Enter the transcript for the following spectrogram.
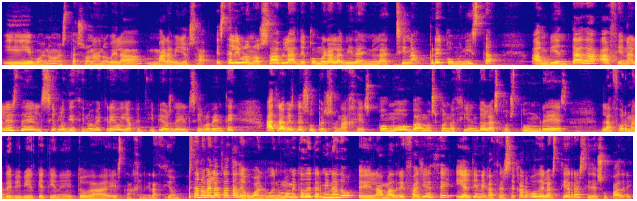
y bueno, esta es una novela maravillosa. Este libro nos habla de cómo era la vida en la China precomunista, ambientada a finales del siglo XIX, creo, y a principios del siglo XX, a través de sus personajes, cómo vamos conociendo las costumbres, la forma de vivir que tiene toda esta generación. Esta novela trata de Wanlu. En un momento determinado, eh, la madre fallece y él tiene que hacerse cargo de las tierras y de su padre.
